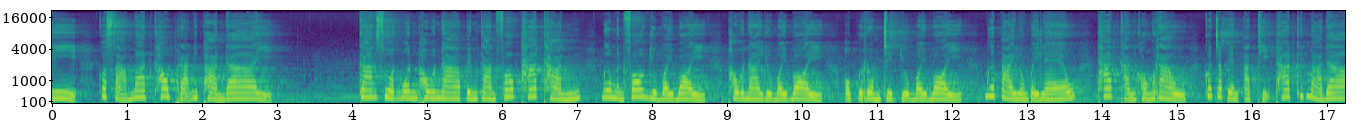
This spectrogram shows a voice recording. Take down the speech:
นี้ก็สามารถเข้าพระนิพพานได้ การสวดมนต์ภาวนาเป็นการฟอกธาตุขัน เมื่อมันฟอกอยู่บ่อยๆ ภาวนาอยู่บ่อยๆ อบรมจิตอยู่บ่อยๆ เมื่อตายลงไปแล้วธาตุขันของเราก็จะเป็นอัฐิธาตุขึ้นมาได้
